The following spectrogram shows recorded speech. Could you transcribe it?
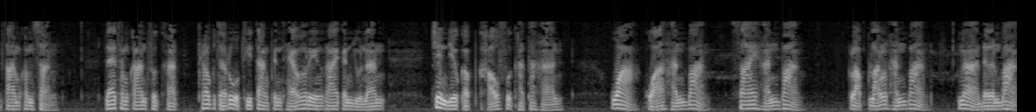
ำตามคำสั่ง และทำการฝึกหัด พระพุทธรูปที่ตั้งเป็นแถวเรียงรายกันอยู่นั้น เช่นเดียวกับเขาฝึกหัดทหาร ว่าขวาหันบ้าง ซ้ายหันบ้าง กลับหลังหันบ้าง หน้าเดินบ้าง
